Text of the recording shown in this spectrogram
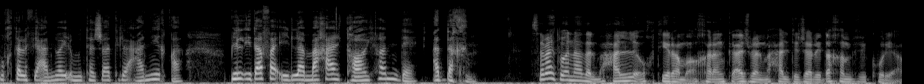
مختلف أنواع المنتجات العنيقة بالإضافة إلى محل توهيوندي الضخم. سمعت أن هذا المحل أختير مؤخرا كأجمل محل تجاري ضخم في كوريا.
